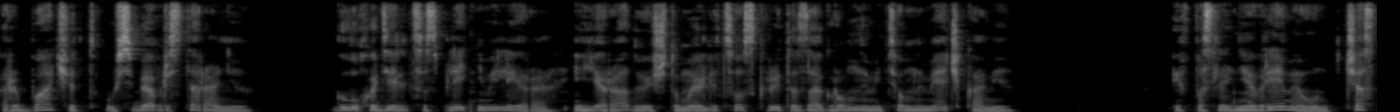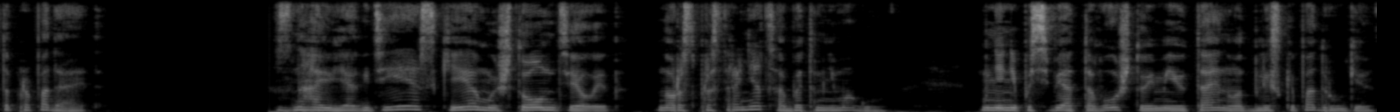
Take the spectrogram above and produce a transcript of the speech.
рыбачит у себя в ресторане. Глухо делится сплетнями Лера, и я радуюсь, что мое лицо скрыто за огромными темными очками. И в последнее время он часто пропадает. Знаю я где, с кем и что он делает, но распространяться об этом не могу. Мне не по себе от того, что имею тайну от близкой подруги.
